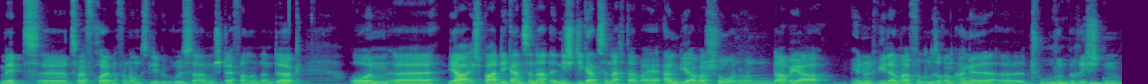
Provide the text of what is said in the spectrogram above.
mit äh, zwei Freunden von uns. Liebe Grüße an Stefan und an Dirk. Und ja, ich war die ganze Na nicht die ganze Nacht dabei, Andi aber schon. Und da wir ja hin und wieder mal von unseren Angeltouren berichten,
